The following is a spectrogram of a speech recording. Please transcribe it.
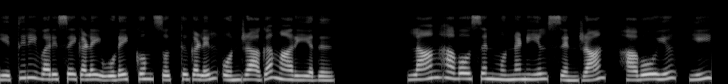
எதிரி வரிசைகளை உடைக்கும் சொத்துகளில் ஒன்றாக மாறியது. லாங் ஹவோசன் முன்னணியில் சென்றான். ஹவோயு ஈ.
